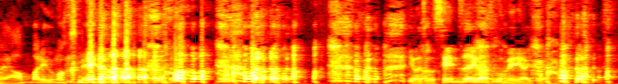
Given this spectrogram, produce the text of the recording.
例えあんまりうまくねえな 今ちょっと洗剤がすごい目に入ったよ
